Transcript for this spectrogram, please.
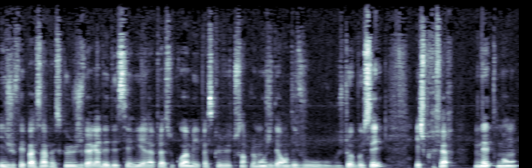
Et je fais pas ça parce que je vais regarder des séries à la place ou quoi, mais parce que tout simplement j'ai des rendez-vous où je dois bosser. Et je préfère nettement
